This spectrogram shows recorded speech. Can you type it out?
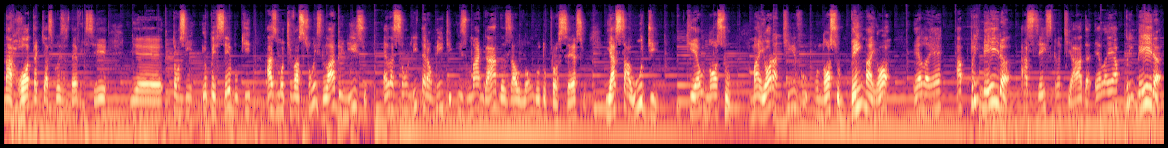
na, rota que as coisas devem ser. É, então assim, eu percebo que as motivações lá do início elas são literalmente esmagadas ao longo do processo e a saúde, que é o nosso maior ativo, o nosso bem maior, ela é a primeira a ser escanteada, ela é a primeira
